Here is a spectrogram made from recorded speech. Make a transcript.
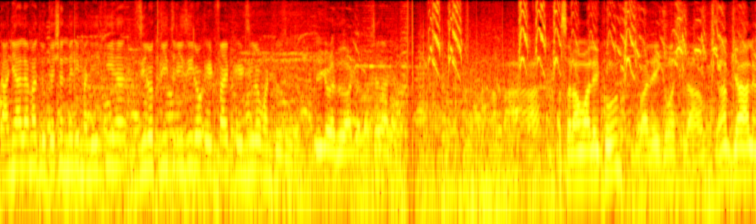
दानियाल अहमद लोकेशन मेरी मलिर की है zero three three zero eight five eight zero one two zero ठीक है जजाक चला अस्सलाम वालेकुम वालेकुम अस्सलाम। जनाब क्या हाल है?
